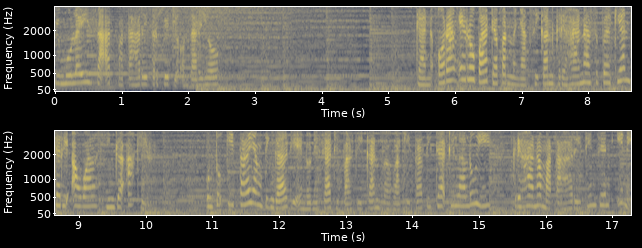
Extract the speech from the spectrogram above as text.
dimulai saat matahari terbit di Ontario. Dan orang Eropa dapat menyaksikan gerhana sebagian dari awal hingga akhir. Untuk kita yang tinggal di Indonesia dipastikan bahwa kita tidak dilalui gerhana matahari cincin ini.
